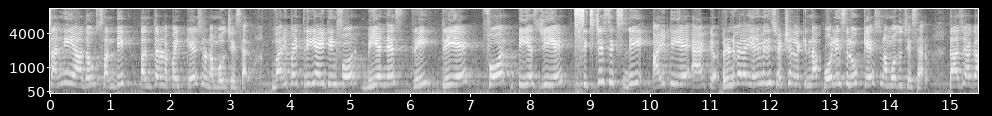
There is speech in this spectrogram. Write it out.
సన్నీ యాదవ్ సందీప్ తదితరులపై కేసులు నమోదు చేశారు. వారిపై three eighteen four BNS three three A four TSGA sixty six D ITA act రెండు వేల ఎనిమిది సెక్షన్ల కింద పోలీసులు కేసు నమోదు చేశారు. తాజాగా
